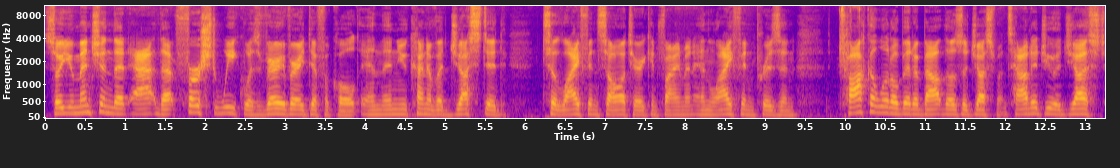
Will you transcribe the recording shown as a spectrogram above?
So you mentioned that at, that first week was very very difficult, and then you kind of adjusted to life in solitary confinement and life in prison talk a little bit about those adjustments. How did you adjust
